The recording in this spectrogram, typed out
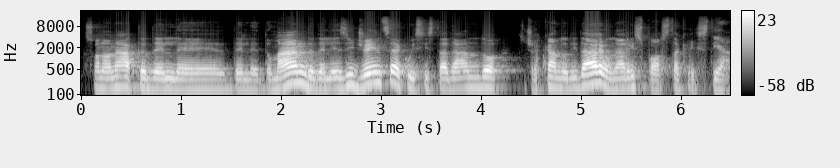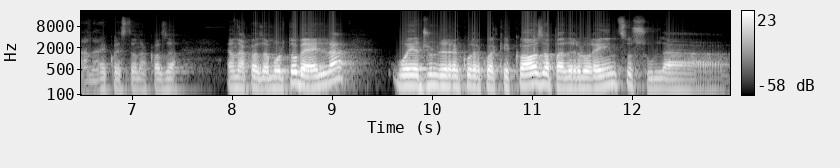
sono nate delle, delle domande, delle esigenze a cui si sta dando, cercando di dare una risposta cristiana e questa è una cosa, è una cosa molto bella. Vuoi aggiungere ancora qualche cosa, Padre Lorenzo, sulla,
